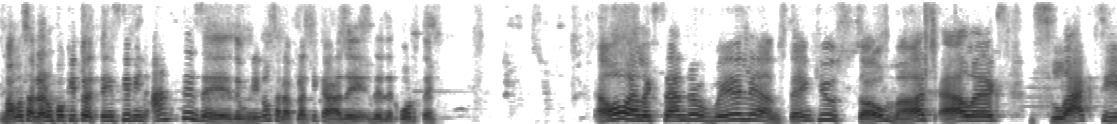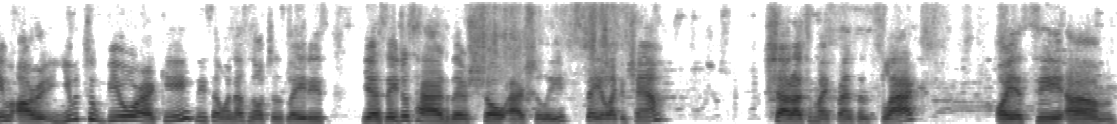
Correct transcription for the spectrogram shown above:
Vamos a hablar un poquito de Thanksgiving antes de, unirnos a la plática de, de deporte. Oh, Alexander Williams, thank you so much, Alex. Slack team, our YouTube viewer aquí, dice buenas noches, ladies. Yes, they just had their show actually. Say it like a champ. Shout out to my friends in Slack. Oye, sí, um,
